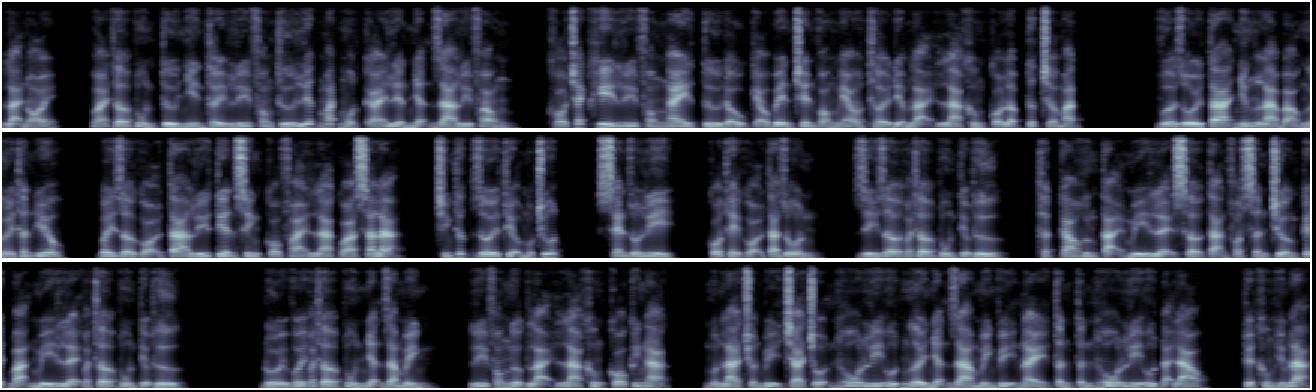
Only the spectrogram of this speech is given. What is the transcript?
Lại nói vải thở bùn từ nhìn thấy lý phong thứ liếc mắt một cái liền nhận ra lý phong khó trách khi lý phong ngay từ đầu kéo bên trên vòng eo thời điểm lại là không có lập tức trở mặt. Vừa rồi ta nhưng là bảo ngươi thân yêu, bây giờ gọi ta lý tiên sinh có phải là quá xa lạ? Chính thức giới thiệu một chút Senjoli có thể gọi ta john, dì giờ và thợ bùn tiểu thư, thật cao hứng tại mỹ lệ sở tạn phật sân trường kết bạn mỹ lệ và thợ bùn tiểu thư. Đối với thợ bùn nhận ra mình, lý phong ngược lại là không có kinh ngạc, muốn là chuẩn bị trà trộn hollywood người nhận ra mình vị này tân tấn hollywood đại lao, tuyệt không hiếm lạ.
